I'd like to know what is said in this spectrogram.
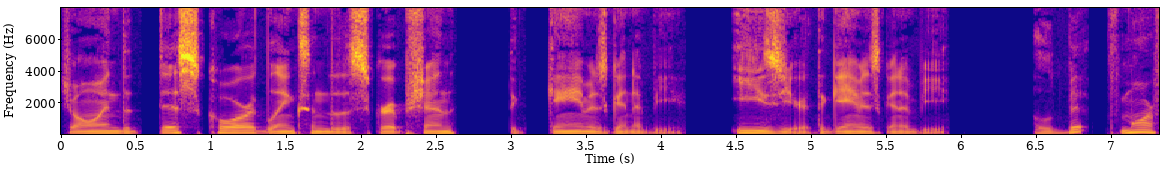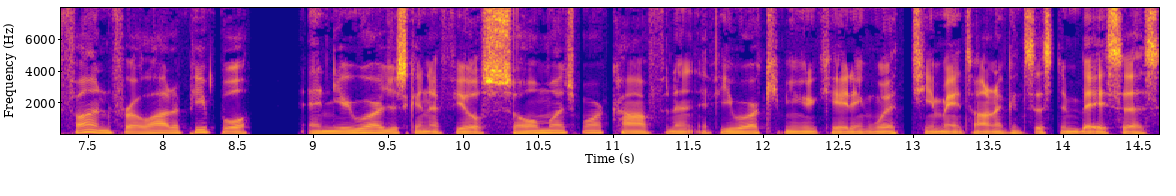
Join the Discord. Links in the description. The game is going to be easier. The game is going to be a bit more fun for a lot of people, and you are just going to feel so much more confident if you are communicating with teammates on a consistent basis.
